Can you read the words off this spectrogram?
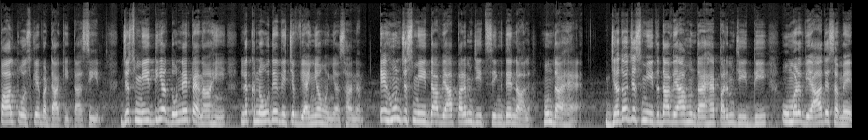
ਪਾਲ ਪੋਸ ਕੇ ਵੱਡਾ ਕੀਤਾ ਸੀ। ਜਸਮੀਤ ਦੀਆਂ ਦੋਨੇ ਭੈਣਾਂ ਹੀ ਲਖਨਊ ਦੇ ਵਿੱਚ ਵਿਆਹੀਆਂ ਹੋਈਆਂ ਸਨ ਤੇ ਹੁਣ ਜਸਮੀਤ ਦਾ ਵਿਆਹ ਪਰਮਜੀਤ ਸਿੰਘ ਦੇ ਨਾਲ ਹੁੰਦਾ ਹੈ। ਜਦੋਂ ਜਸਮੀਤ ਦਾ ਵਿਆਹ ਹੁੰਦਾ ਹੈ, ਪਰਮਜੀਤ ਦੀ ਉਮਰ ਵਿਆਹ ਦੇ ਸਮੇਂ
